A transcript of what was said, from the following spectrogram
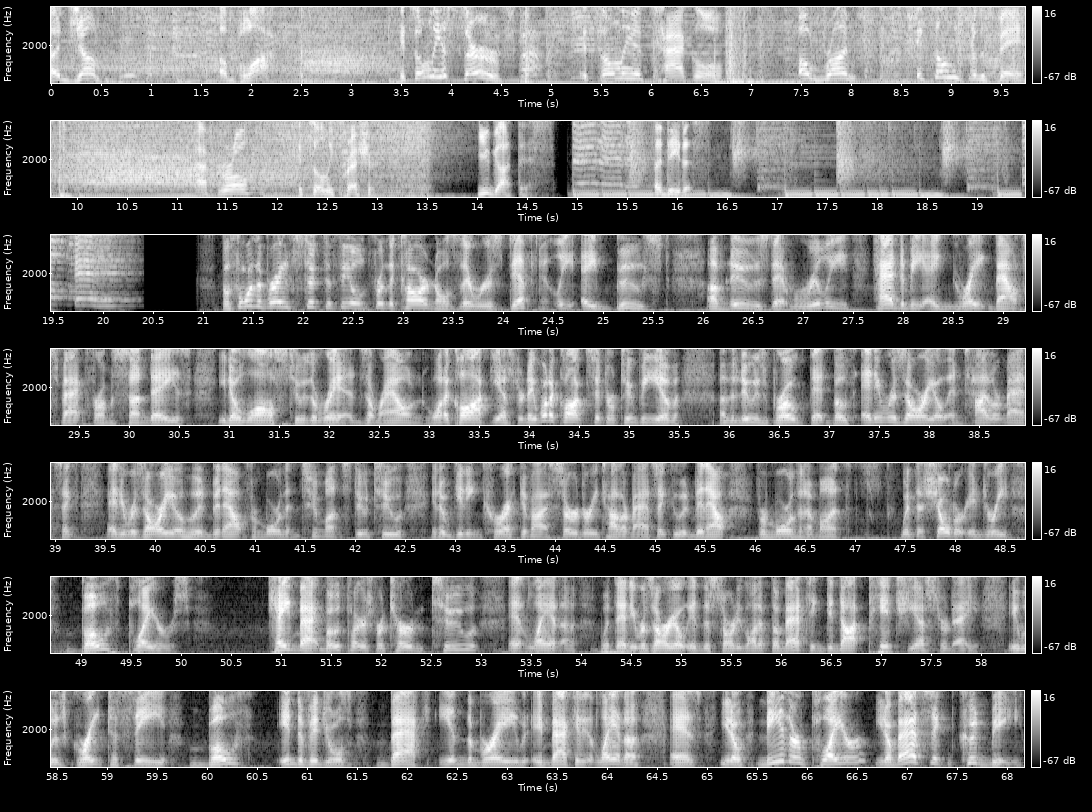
a jump, a block. It's only a serve. It's only a tackle, a run. It's only for the fans. After all, it's only pressure. You got this. Adidas. Before the Braves took the field for the Cardinals, there was definitely a boost of news that really had to be a great bounce back from Sunday's, you know, loss to the Reds. Around 1 o'clock yesterday, 1 o'clock Central 2 p.m., uh, the news broke that both Eddie Rosario and Tyler Matzek, Eddie Rosario, who had been out for more than two months due to, you know, getting corrective eye surgery, Tyler Matzek, who had been out for more than a month with the shoulder injury, both players came back. Both players returned to Atlanta with Eddie Rosario in the starting lineup. Though Matzek did not pitch yesterday, it was great to see both individuals back in the Brave, back in Atlanta. As you know, neither player, you know, Matzek could be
